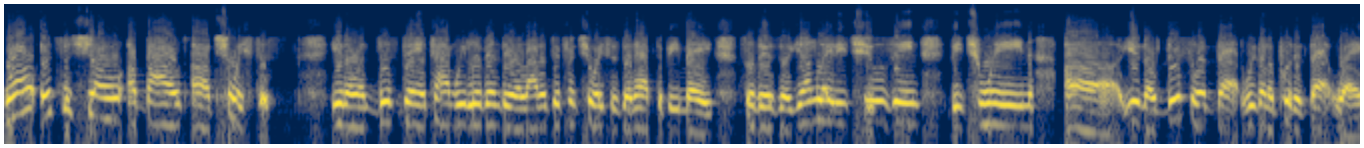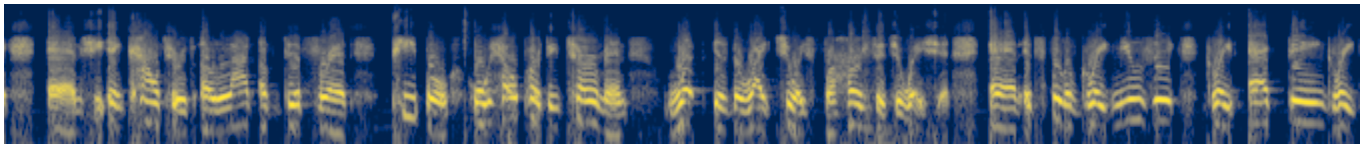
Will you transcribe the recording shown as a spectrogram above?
Well, it's a show about uh, choices. You know, in this day and time we live in, there are a lot of different choices that have to be made. So there's a young lady choosing between, uh, you know, this or that. We're going to put it that way. And she encounters a lot of different people who help her determine what is the right choice for her situation. And it's full of great music, great acting, great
